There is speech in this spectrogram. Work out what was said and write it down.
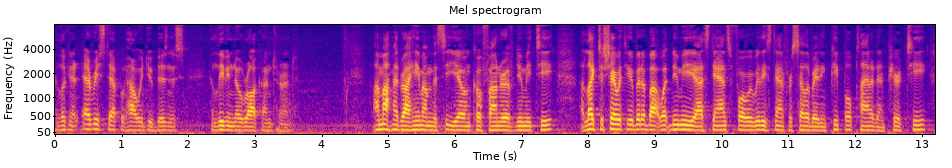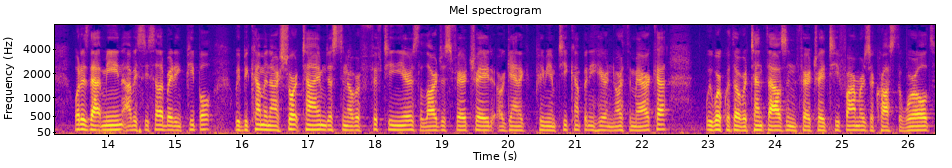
and looking at every step of how we do business and leaving no rock unturned. I'm Ahmed Rahim. I'm the CEO and co-founder of Numi Tea. I'd like to share with you a bit about what Numi uh, stands for. We really stand for celebrating people, planet, and pure tea. What does that mean? Obviously, celebrating people. We've become, in our short time, just in over 15 years, the largest fair trade organic premium tea company here in North America. We work with over 10,000 fair trade tea farmers across the world,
